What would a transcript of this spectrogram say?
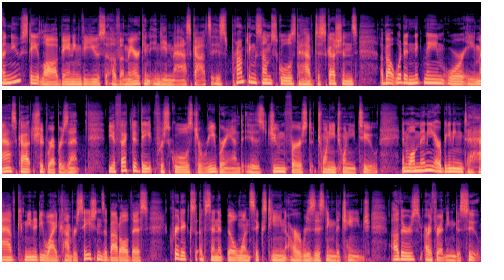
A new state law banning the use of American Indian mascots is prompting some schools to have discussions about what a nickname or a mascot should represent. The effective date for schools to rebrand is June 1st, 2022. And while many are beginning to have community wide conversations about all this, critics of Senate Bill 116 are resisting the change. Others are threatening to sue.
